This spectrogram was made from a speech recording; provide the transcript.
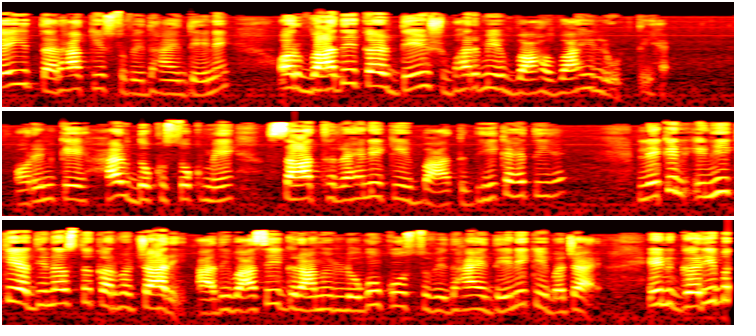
कई तरह की सुविधाएँ देने और वादे कर देश भर में वाहवाही लूटती है। और इनके हर दुख सुख में साथ रहने की बात भी कहती है। लेकिन इन्हीं के अधीनस्थ कर्मचारी, आदिवासी ग्रामीण लोगों को सुविधाएँ देने के बजाय इन गरीब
